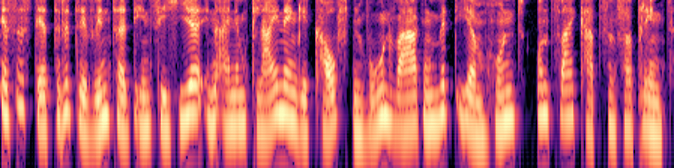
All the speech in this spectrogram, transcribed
Es ist der dritte Winter, den sie hier in einem kleinen gekauften Wohnwagen mit ihrem Hund und zwei Katzen verbringt.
